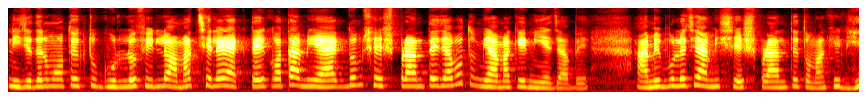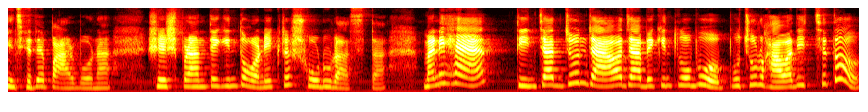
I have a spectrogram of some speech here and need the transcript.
নিজেদের মতো একটু ঘুরলো, ফিরলো। আমার ছেলের একটাই কথা, আমি একদম শেষ প্রান্তে যাব, তুমি আমাকে নিয়ে যাবে। আমি বলেছি, আমি শেষ প্রান্তে তোমাকে নিয়ে যেতে পারব না। শেষ প্রান্তে কিন্তু অনেকটা সরু রাস্তা। মানে হ্যাঁ তিন চারজন যাওয়া যাবে, কিন্তু তবুও প্রচুর হাওয়া দিচ্ছে তো,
